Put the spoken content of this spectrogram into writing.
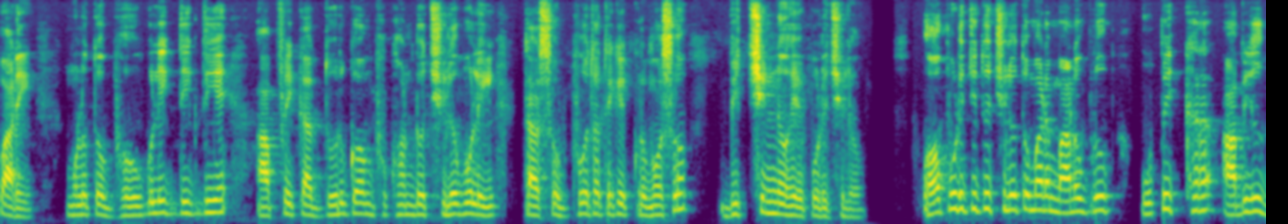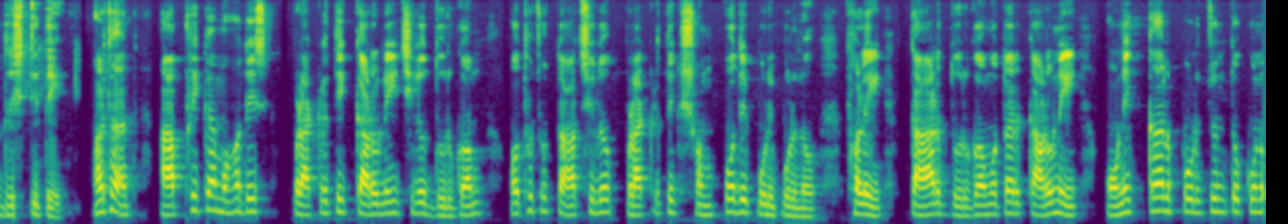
পারে। মূলত ভৌগোলিক দিক দিয়ে আফ্রিকা দুর্গম ভূখণ্ড ছিল বলেই তার সভ্যতা থেকে ক্রমশ বিচ্ছিন্ন হয়ে পড়েছিল। অপরিচিত ছিল তোমার মানবরূপ উপেক্ষার আবিল দৃষ্টিতে। অর্থাৎ আফ্রিকা মহাদেশ প্রাকৃতিক কারণেই ছিল দুর্গম, অথচ তা ছিল প্রাকৃতিক সম্পদে পরিপূর্ণ। ফলে তার দুর্গমতার কারণে অনেককাল পর্যন্ত কোনো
